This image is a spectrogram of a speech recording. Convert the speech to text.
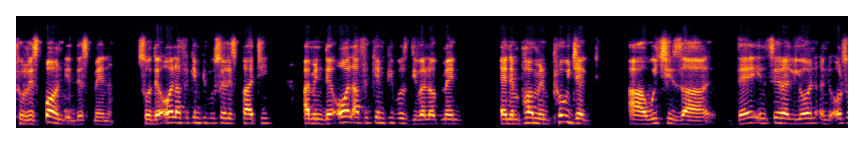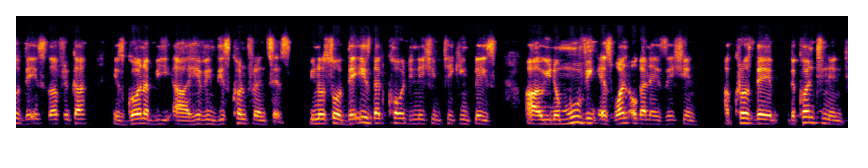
to respond in this manner. So the All African People's Socialist Party, I mean the All African People's Development and Empowerment Project, uh, which is uh, there in Sierra Leone and also there in South Africa, is gonna be uh, having these conferences. You know, so there is that coordination taking place uh, you know, moving as one organization across the, the continent.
